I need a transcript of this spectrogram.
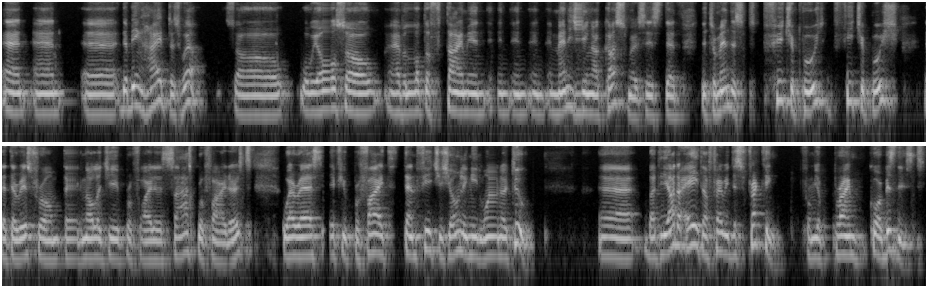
and, and uh, they're being hyped as well. So what we also have a lot of time in, in, in, in managing our customers is that the tremendous feature push, feature push that there is from technology providers, SaaS providers, whereas if you provide 10 features, you only need one or two. Uh, but the other eight are very distracting from your prime core business.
